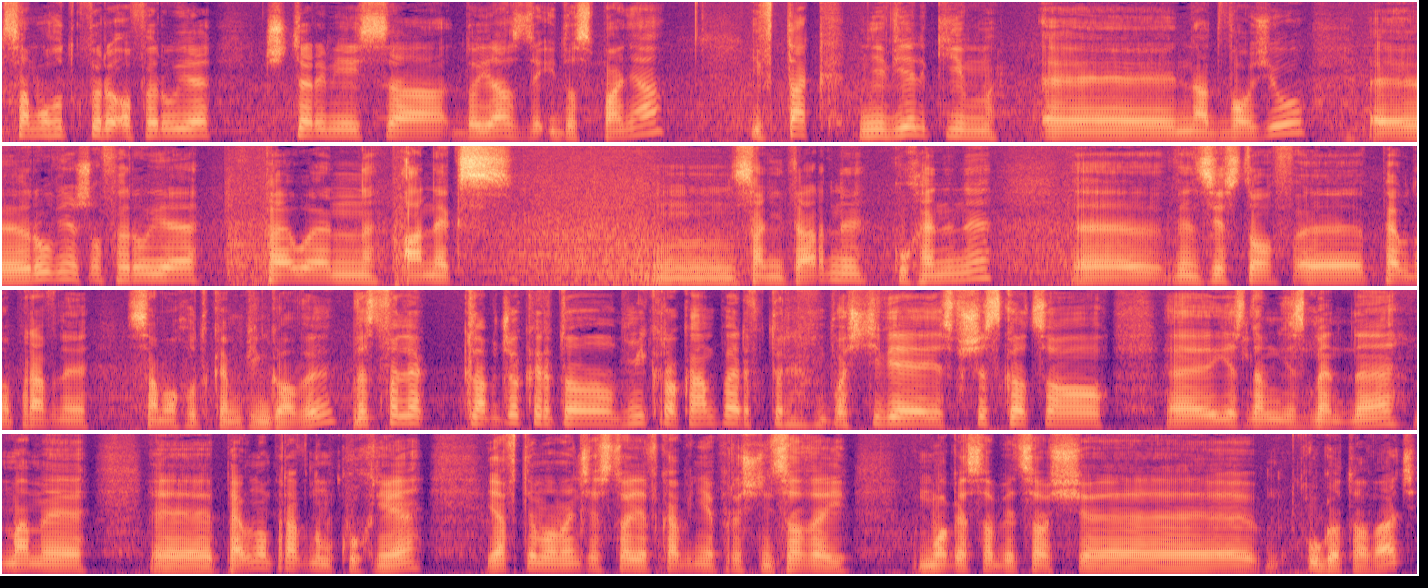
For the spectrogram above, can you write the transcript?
samochód, który oferuje 4 miejsca do jazdy i do spania. I w tak niewielkim e, nadwoziu e, również oferuje pełen aneks mm, sanitarny, kuchenny, e, więc jest to e, pełnoprawny samochód kempingowy. Westfalia Club Joker to mikrocamper, w którym właściwie jest wszystko, co e, jest nam niezbędne. Mamy pełnoprawną kuchnię. Ja w tym momencie stoję w kabinie prysznicowej, mogę sobie coś ugotować.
